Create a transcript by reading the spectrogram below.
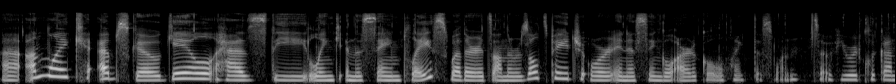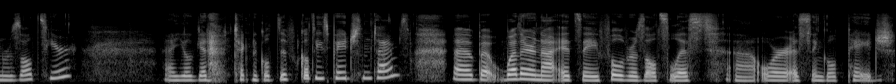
Uh, unlike EBSCO, Gale has the link in the same place, whether it's on the results page or in a single article like this one. So if you were to click on results here, uh, you'll get a technical difficulties page sometimes, uh, but whether or not it's a full results list uh, or a single page,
